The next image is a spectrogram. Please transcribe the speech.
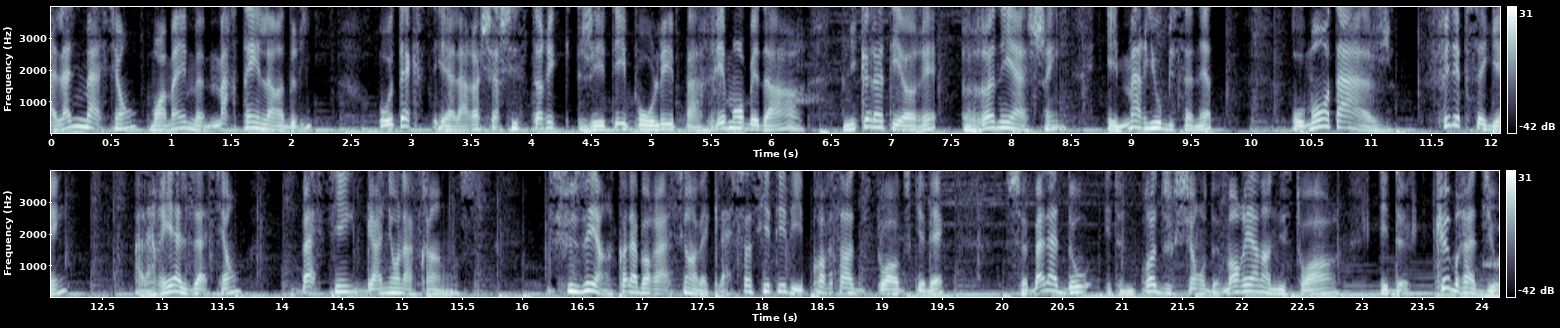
À l'animation, moi-même, Martin Landry. Au texte et à la recherche historique, j'ai été épaulé par Raymond Bédard, Nicolas Théoret, René Hachin et Mario Bissonnette. Au montage, Philippe Séguin. À la réalisation, Bastien Gagnon La France. Diffusé en collaboration avec la Société des professeurs d'histoire du Québec, ce balado est une production de Montréal en histoire et de Cube Radio.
